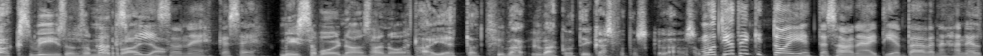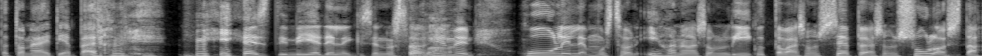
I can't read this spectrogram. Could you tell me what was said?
25 on semmoinen raja, 25 on ehkä se. missä voidaan sanoa, että ai että, että hyvä, hyvä kotikasvatus kyllä on. Mutta jotenkin toi, että saan äitienpäivänä häneltä ton äitienpäivän viesti, niin edelleenkin se nostaa Se hymyn huulille. Musta se on ihanaa, se on liikuttavaa, se on söpöä, se on sulosta.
